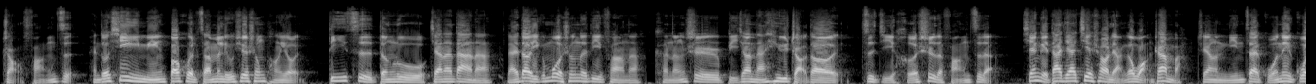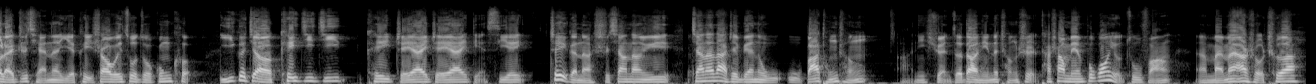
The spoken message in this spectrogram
找房子。很多新移民，包括咱们留学生朋友，第一次登陆加拿大呢，来到一个陌生的地方呢，可能是比较难于找到自己合适的房子的。先给大家介绍两个网站吧，这样您在国内过来之前呢，也可以稍微做做功课。一个叫 KGG KJIJI 点 CA，这个呢是相当于加拿大这边的五五八同城啊。你选择到您的城市，它上面不光有租房啊，买卖二手车啊，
